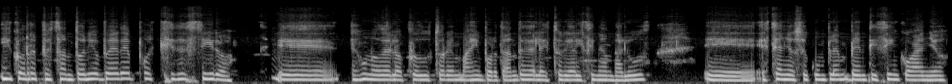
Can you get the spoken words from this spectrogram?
Y con respecto a Antonio Pérez, pues qué deciros. Eh, es uno de los productores más importantes de la historia del cine andaluz. Eh, este año se cumplen 25 años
